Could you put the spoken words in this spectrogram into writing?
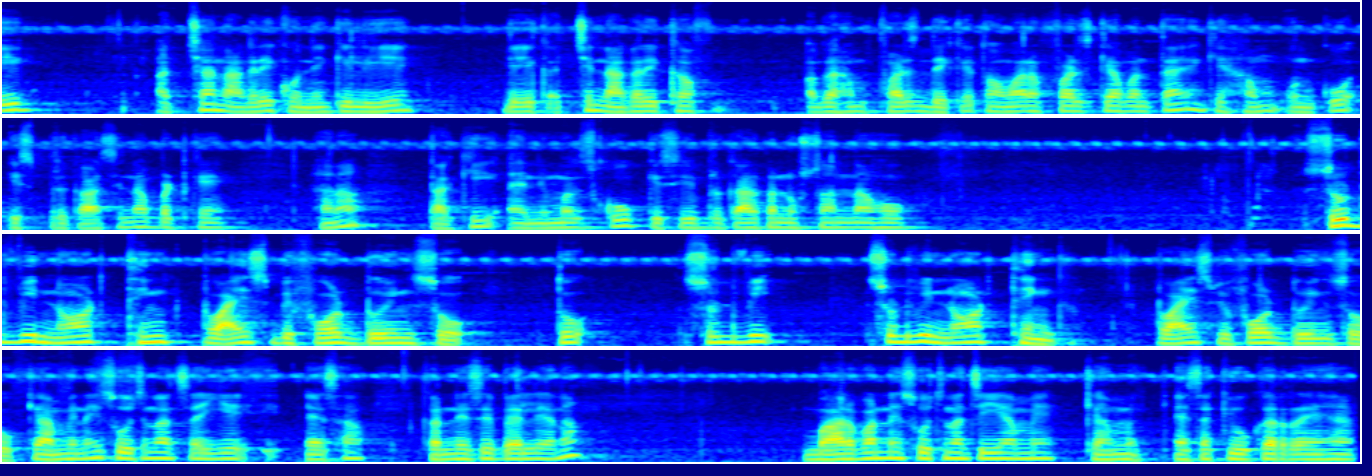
एक अच्छा नागरिक होने के लिए, या एक अच्छे नागरिक का अगर हम फ़र्ज़ देखें तो हमारा फ़र्ज़ क्या बनता है कि हम उनको इस प्रकार से ना भटकें। है ना, ताकि एनिमल्स को किसी प्रकार का नुकसान ना हो। Should we not think twice before doing so तो should we should we not think twice before doing so क्या हमें नहीं सोचना चाहिए ऐसा करने से पहले, है ना? बार बार नहीं सोचना चाहिए हमें कि हम ऐसा क्यों कर रहे हैं।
